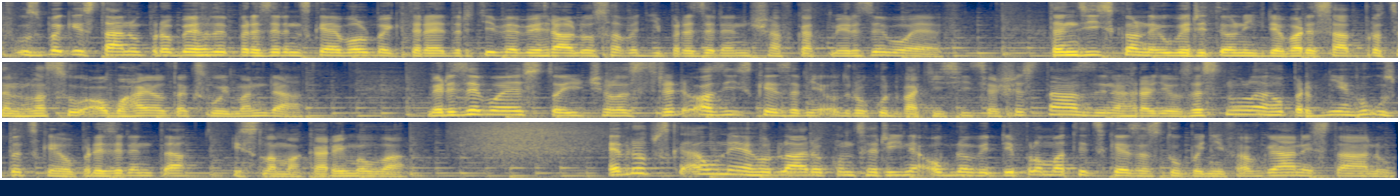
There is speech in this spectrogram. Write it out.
V Uzbekistánu proběhly prezidentské volby, které drtivě vyhrál dosavadní prezident Šavkat Mirzivojev. Ten získal neuvěřitelných 90% hlasů a obhájil tak svůj mandát. Mirzivoje stojí v čele středoazijské země od roku 2016, kdy nahradil zesnulého prvního uzbeckého prezidenta Islama Karimova. Evropská unie hodlá do konce října obnovit diplomatické zastoupení v Afghánistánu.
